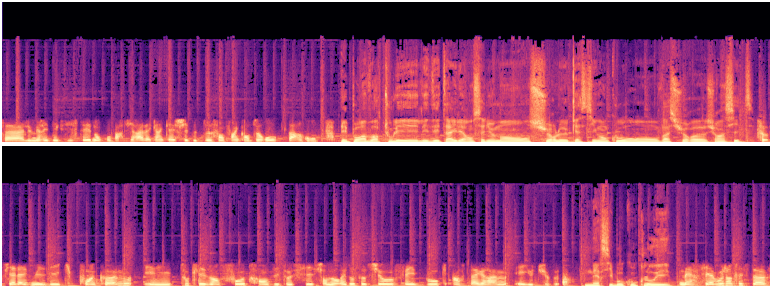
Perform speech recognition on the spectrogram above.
ça a le mérite d'exister, donc on partira avec un cachet de 250 euros par groupe. Et pour avoir tous les, les détails, les renseignements sur le casting en cours, on va sur, euh, sur un site. sophialivemusic.com et toutes les infos transitent aussi sur nos réseaux sociaux, Facebook, Instagram et YouTube. Merci beaucoup Chloé. Merci à vous Jean-Christophe.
